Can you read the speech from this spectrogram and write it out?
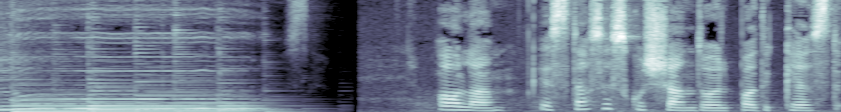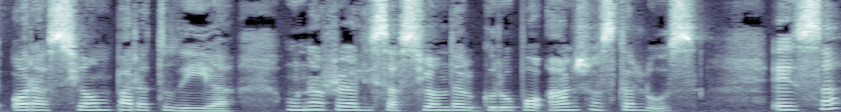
luz. Hola, estás escuchando el podcast Oración para tu Día, una realización del grupo Anjos de Luz. Esa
